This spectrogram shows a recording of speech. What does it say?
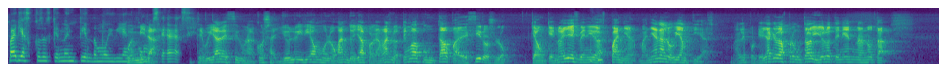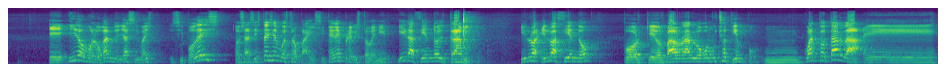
varias cosas que no entiendo muy bien Pues cómo mira, se hace. te voy a decir una cosa, yo lo iría homologando ya, porque además lo tengo apuntado para decíroslo, que aunque no hayáis venido a España, mañana lo voy a ampliar, ¿vale? Porque ya que lo has preguntado y yo lo tenía en una nota, eh, ir homologando ya si vais, si podéis, o sea, si estáis en vuestro país, si tenéis previsto venir, ir haciendo el trámite, irlo, irlo haciendo porque os va a ahorrar luego mucho tiempo. Mm, ¿Cuánto tarda? Eh,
